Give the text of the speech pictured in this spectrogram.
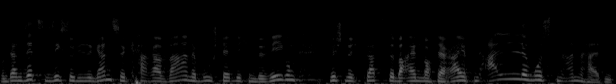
Und dann setzte sich so diese ganze Karawane buchstäblich in Bewegung. Zwischendurch platzte bei einem noch der Reifen. Alle mussten anhalten.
